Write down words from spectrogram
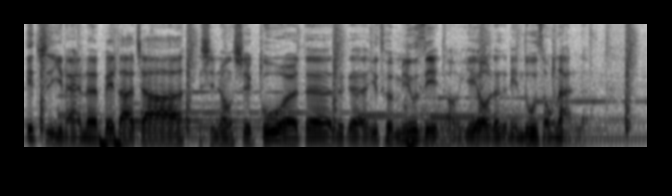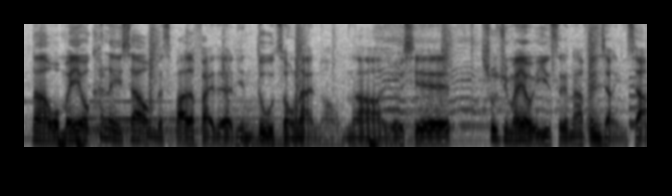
一直以来呢被大家形容是孤儿的这个 YouTube Music 哦，也有那个年度总览了。那我们也有看了一下我们 Spotify 的年度总览哦，那有一些数据蛮有意思，跟大家分享一下。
